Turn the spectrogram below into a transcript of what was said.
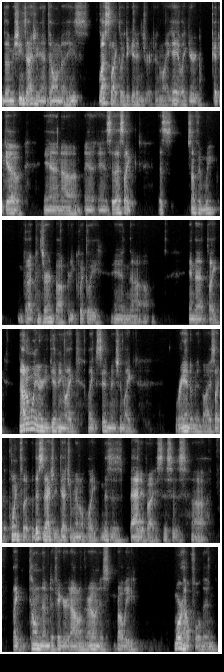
the machine's actually going to tell him that he's less likely to get injured, and like, hey, like you're good to go. And um, and, and so that's like that's something we got concerned about pretty quickly, and uh, and that like not only are you giving like like Sid mentioned like random advice like a coin flip, but this is actually detrimental. Like this is bad advice. This is uh, like telling them to figure it out on their own is probably more helpful than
